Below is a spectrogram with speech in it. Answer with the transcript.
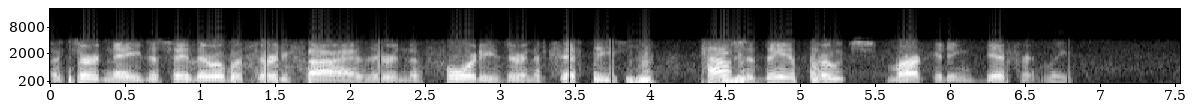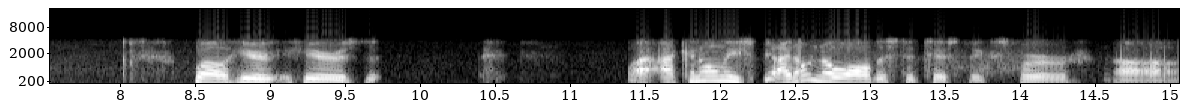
a certain age, let's say they're over 35, they're in the 40s, they're in the 50s. Mm-hmm. How Mhm. should they approach marketing differently? Well, here here's the, I, can only sp- I don't know all the statistics for uh,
